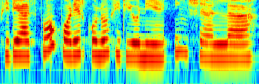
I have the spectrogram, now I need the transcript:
ফিরে আসব পরের কোনো ভিডিও নিয়ে ইনশাল্লাহ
